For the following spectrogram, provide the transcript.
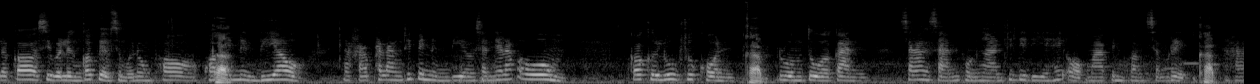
แล้วก็สิวลึงก็เปรียบเสมือนองค์พ่อ ความครับ เป็นหนึ่งเดียวนะคะ พลังที่เป็นหนึ่งเดียว สัญลักษณ์โอม ก็คือลูกทุกคนครับ รวมตัวกัน สร้างสรรค์ผลงานที่ดี ๆ ให้ออกมาเป็นความสำเร็จครับ นะคะ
